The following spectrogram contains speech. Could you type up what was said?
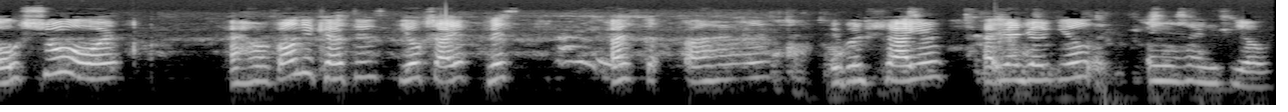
Oh, sure. I have found your characters, Yorkshire, Miss Asca, uh, Shire, Ranger Gill, and Hill.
